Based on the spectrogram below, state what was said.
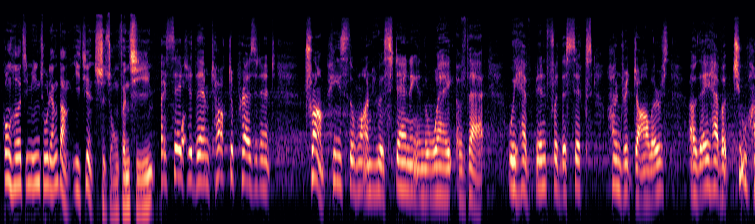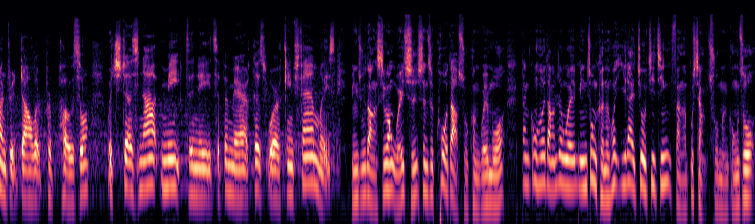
共和及民主两党意见始终分歧。I said to them, talk to President Trump. He's the one who is standing in the way of that. We have been for the six hundred dollars. Oh, they have a two hundred dollar proposal, which does not meet the needs of America's working families. 民主党希望维持甚至扩大纾困规模，但共和党认为民众可能会依赖救济金，反而不想出门工作。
